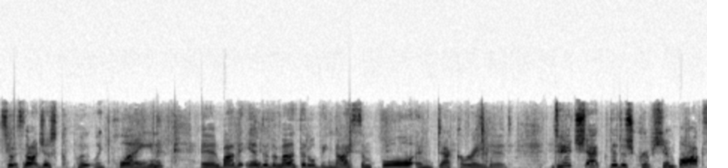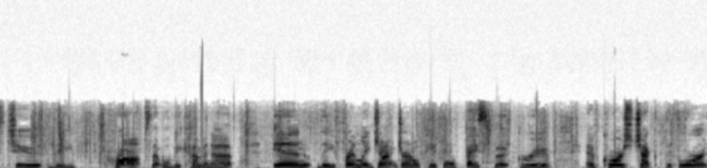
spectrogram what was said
So it's not just completely plain. And by the end of the month, it'll be nice and full and decorated. Do check the description box to the prompts that will be coming up in the Friendly Junk Journal People Facebook group. Of course, check the, for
